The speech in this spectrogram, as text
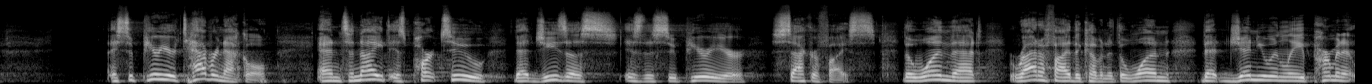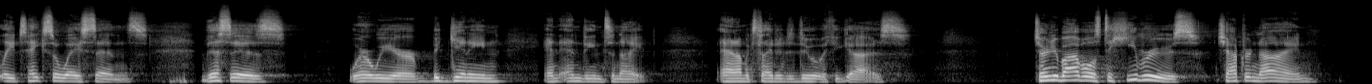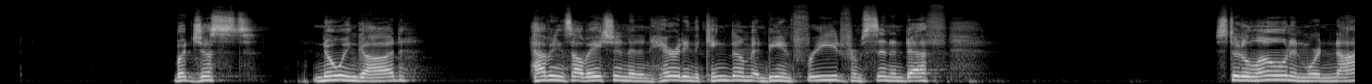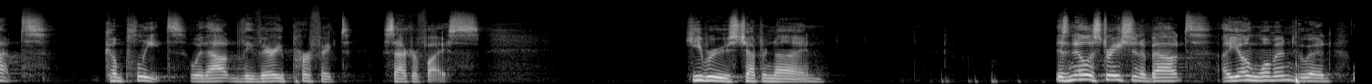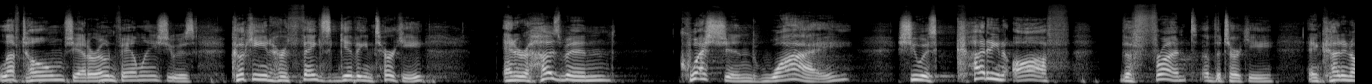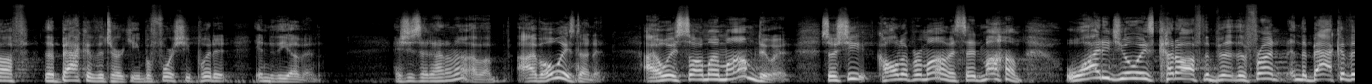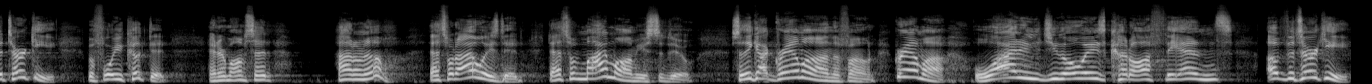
a superior tabernacle. And tonight is part two that Jesus is the superior sacrifice, the one that ratified the covenant, the one that genuinely, permanently takes away sins. This is where we are beginning and ending tonight. And I'm excited to do it with you guys. Turn your Bibles to Hebrews chapter 9. But just knowing God, having salvation and inheriting the kingdom and being freed from sin and death stood alone and were not complete without the very perfect sacrifice. Hebrews chapter 9 is an illustration about a young woman who had left home. She had her own family. She was cooking her Thanksgiving turkey, and her husband questioned why she was cutting off the front of the turkey and cutting off the back of the turkey before she put it into the oven. And she said, I don't know, I've always done it. I always saw my mom do it. So she called up her mom and said, Mom, why did you always cut off the, the front and the back of the turkey before you cooked it? And her mom said, I don't know. That's what I always did. That's what my mom used to do. So they got grandma on the phone. Grandma, why did you always cut off the ends of the turkey?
